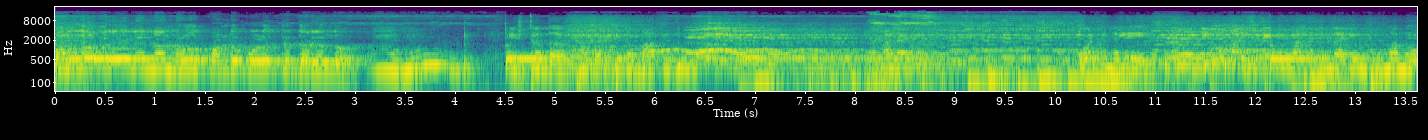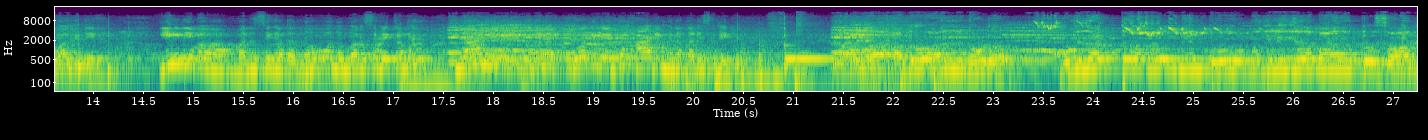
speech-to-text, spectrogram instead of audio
ಬಲ್ಲವರೇ ನಿನ್ನನ್ನು ಕೊಂಡುಕೊಳ್ಳುತ್ತಿದ್ದರೆಂದು. ಇಷ್ಟೊಂದು ಅರ್ಥ ಗರ್ಭಿತ ಮಾತಿದು? ಅಲ್ಲವೇ ಒಟ್ಟಿನಲ್ಲಿ ನಿಮ್ಮ ಮನಸ್ಸಿಗೆ ನಿಮ್ಮ ಮಾತಿನಿಂದಾಗಿ ತುಂಬಾ ನೋವಾಗಿದೆ. ಈ ನಿಮ್ಮ ಮನಸ್ಸಿಗಾದ ನೋವನ್ನು ಮರೆಸಬೇಕಂದ್ರೆ ನಾನು ಹೋಗಲಿ ಅಂತ ಕಲಿಸಬೇಕು ಆಗ ಅದು ಅಲ್ಲಿ ನೋಡು. ಬಳಿ ನಿಂತು ಮುಗಿಲಿಗೆ ಬಾಯದ್ದು ಸ್ವಾದ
